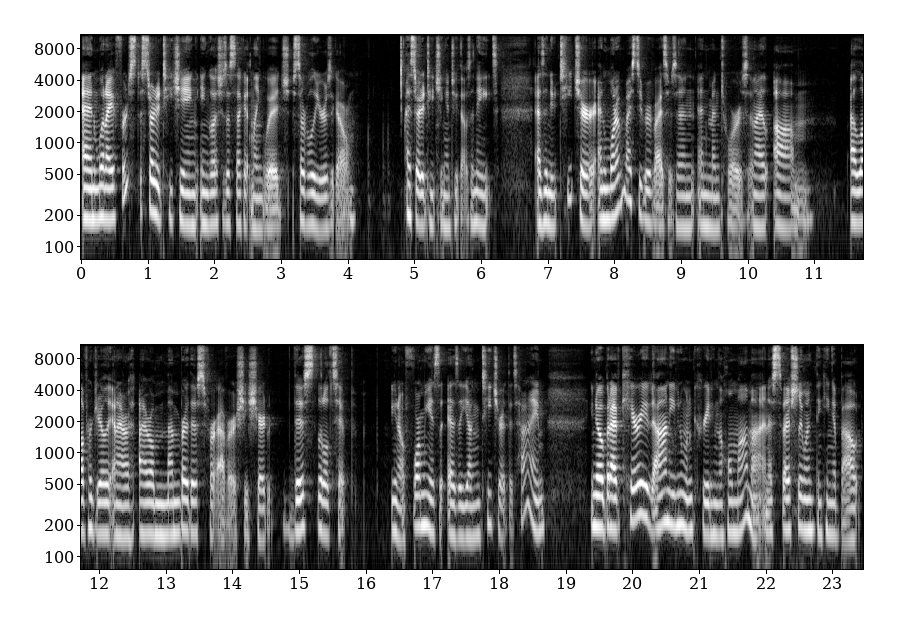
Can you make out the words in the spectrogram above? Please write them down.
And when I first started teaching English as a second language several years ago, I started teaching in 2008 as a new teacher, and one of my supervisors and, and mentors, and I, um, I love her dearly, and I, I remember this forever. She shared this little tip you know, for me as, as a young teacher at the time, you know, but I've carried it on even when creating the whole mama, and especially when thinking about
